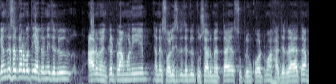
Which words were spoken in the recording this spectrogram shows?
કેન્દ્ર સરકાર વતી એટર્ની જનરલ આર વેંકટરામણીએ અને સોલિસિટર જનરલ તુષાર મહેતાએ સુપ્રીમ કોર્ટમાં હાજર રહ્યા હતા.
